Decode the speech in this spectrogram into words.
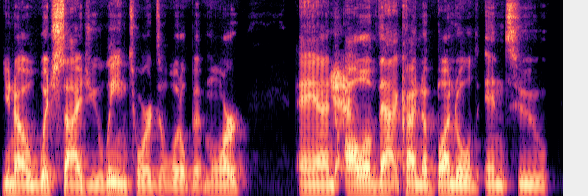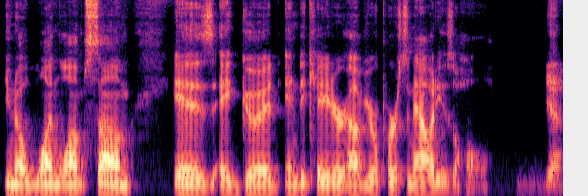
you know, which side you lean towards a little bit more. And yeah. all of that kind of bundled into, you know, one lump sum is a good indicator of your personality as a whole. Yeah.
